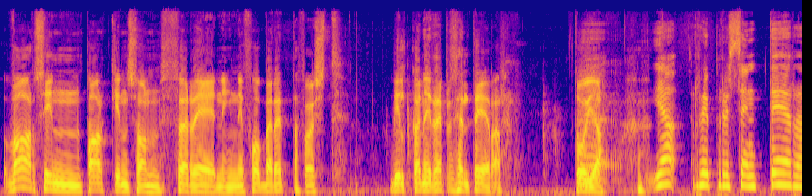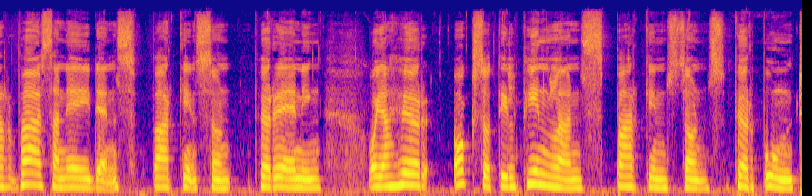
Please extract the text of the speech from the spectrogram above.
varsin Parkinson-förening. Ni får berätta först vilka ni representerar. Tuija. Jag representerar Vasaneidens Parkinson-förening och jag hör också till Finlands Parkinsons förbund,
